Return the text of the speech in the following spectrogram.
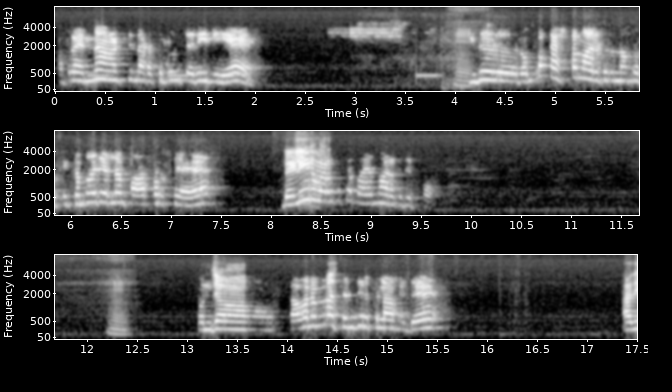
அப்புறம் என்ன ஆட்சி நடக்குதுன்னு தெரியலையே. இது ரொம்ப கஷ்டமா இருக்குது. நம்ம இந்த மாதிரி எல்லாம் பாக்குறத வெளியே வர்றதுக்கு பயமா இருக்குது இப்போ. கொஞ்சம் கவனமா செஞ்சிருக்கலாம் இது. அது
